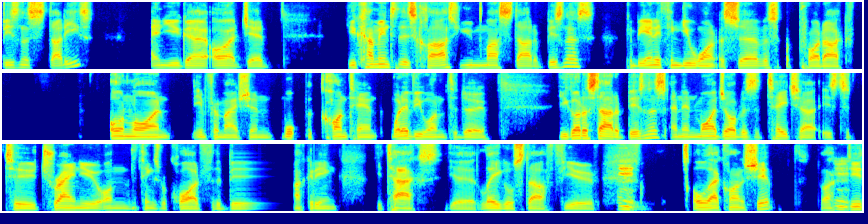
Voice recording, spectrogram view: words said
business studies and you go, all right, Jed, you come into this class, you must start a business. It Can be anything you want, a service, a product, online information, content, whatever you wanted to do. You got to start a business. And then my job as a teacher is to, to train you on the things required for the business, marketing, your tax, your legal stuff, your Mm. all that kind of shit. Like, Mm. do you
